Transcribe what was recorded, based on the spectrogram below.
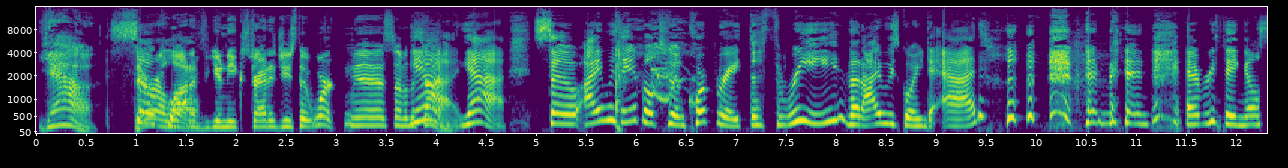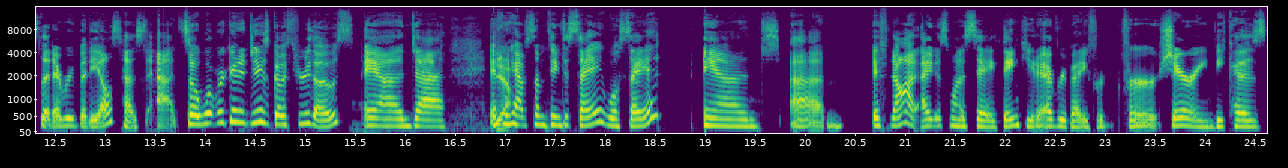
Yeah. So there are a lot of unique strategies that work yeah, some of the yeah, time. yeah. So I was able to incorporate the three that I was going to add and then everything else that everybody else has to add. So what we're going to do is go through those. And uh, if Yeah. we have something to say, we'll say it. And um, if not, I just want to say thank you to everybody for, for sharing because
